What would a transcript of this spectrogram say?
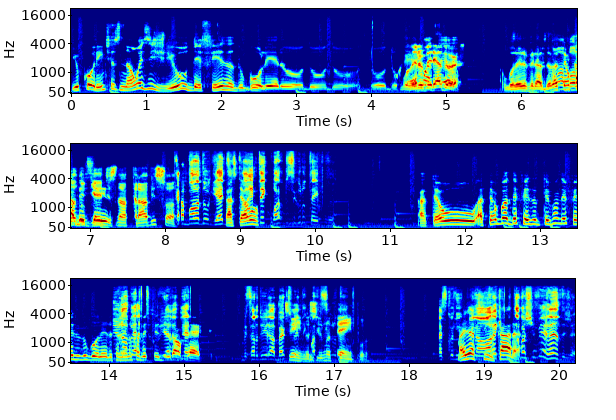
e o Corinthians não exigiu defesa do goleiro do. do, do, do Goleiro Remo vereador. até- o goleiro vereador até o bola do cabeceio. Guedes na trave só. A bola do Guedes, Até o- 44 do segundo tempo. Até o. Até o, a defesa. Teve uma defesa do goleiro também no Roberto, cabeceio do. Alberto. Começaram do Yuri Alberto Sim, 44 no do segundo tempo. Mas, quando Mas assim, hora cara- tava já.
